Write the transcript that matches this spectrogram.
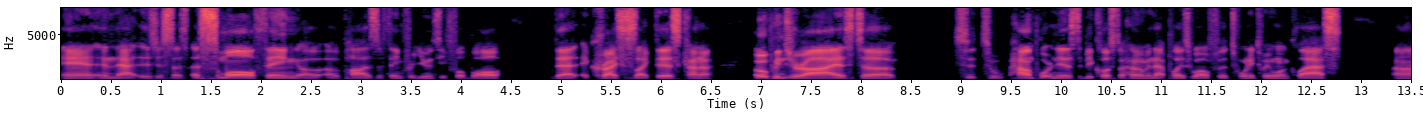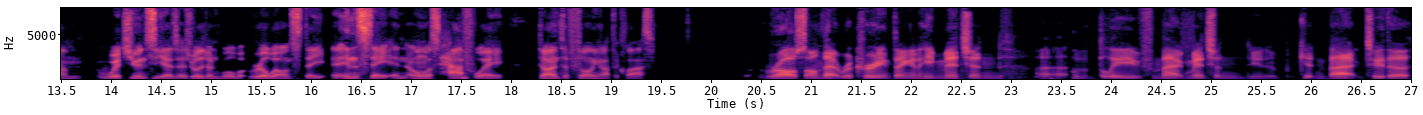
And, and that is just a, a small thing, a, a positive thing for UNC football that a crisis like this kind of opens your eyes to, to, to how important it is to be close to home, and that plays well for the 2021 class, um, which UNC has, has really done real, real well in state in the state and almost halfway done to filling out the class. Ross on that recruiting thing, and he mentioned, uh, I believe Mack mentioned you know, getting back to the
